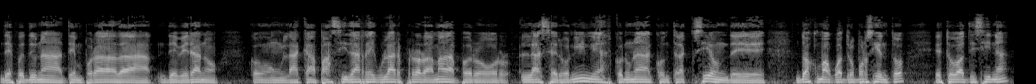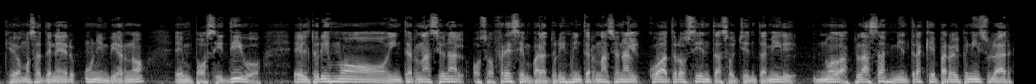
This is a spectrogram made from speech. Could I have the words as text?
después de una temporada de verano con la capacidad regular programada por las aerolíneas con una contracción de 2,4%, esto vaticina que vamos a tener un invierno en positivo. El turismo internacional, os ofrecen para turismo internacional 480.000 nuevas plazas, mientras que para el peninsular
